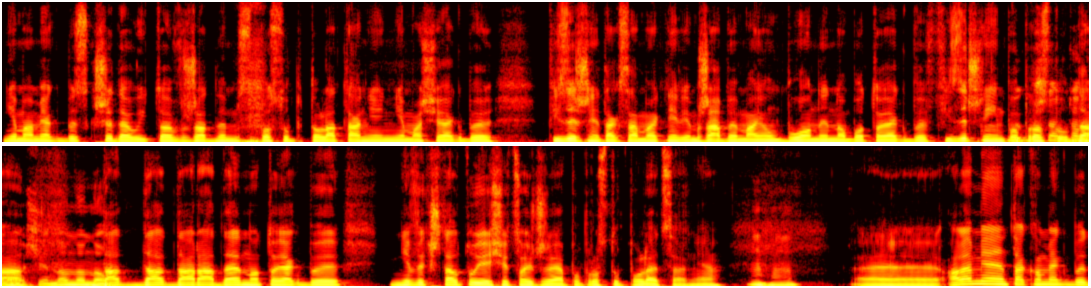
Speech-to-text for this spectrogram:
nie mam jakby skrzydeł i to w żaden sposób to latanie nie ma się jakby fizycznie tak samo jak, nie wiem, żaby mają błony, no bo to jakby fizycznie im po prostu da. No, no, no. da, da, da radę, no to jakby nie wykształtuje się coś, że ja po prostu polecę, nie? Mhm. E, ale miałem taką jakby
